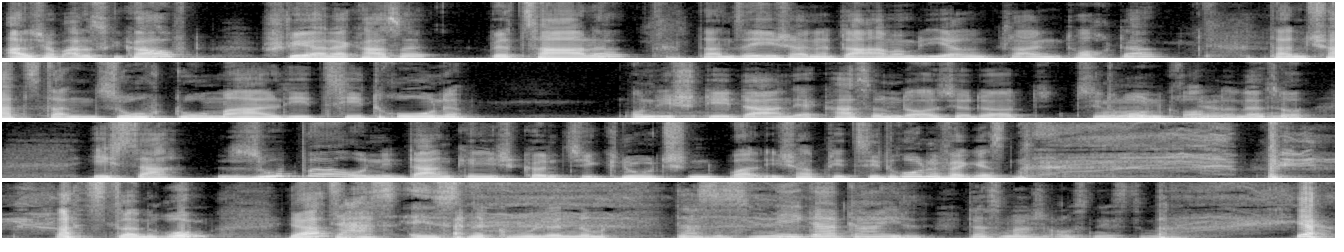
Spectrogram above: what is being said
Also ich habe alles gekauft, stehe an der Kasse, bezahle, dann sehe ich eine Dame mit ihrer kleinen Tochter, dann Schatz, dann such du mal die Zitrone. Und ich stehe da an der Kasse und da ist ja der Zitronenkram, Mhm, ja, ne? So. Ich sag, super und ich danke, ich könnte sie knutschen, weil ich habe die Zitrone vergessen. Hast dann rum, ja? Das ist eine coole Nummer. Das ist mega geil. Das mache ich aus nächste Mal. Ja.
